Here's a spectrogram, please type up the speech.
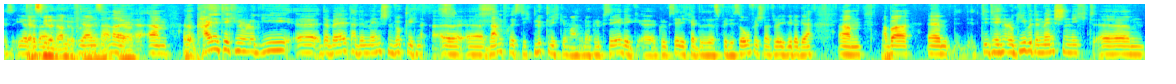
ist eher. Ja, das ist wieder eine andere Frage. Ja, das ist eine andere. Ja. Ähm, also keine Technologie äh, der Welt hat den Menschen wirklich äh, äh langfristig glücklich gemacht oder glückselig. Äh, Glückseligkeit, das ist philosophisch natürlich wieder, gell? Ähm, ähm, aber ähm, die Technologie wird den Menschen nicht. Ähm,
